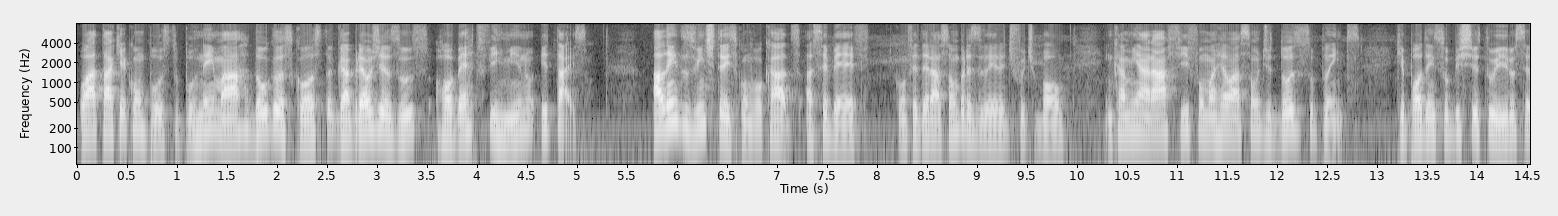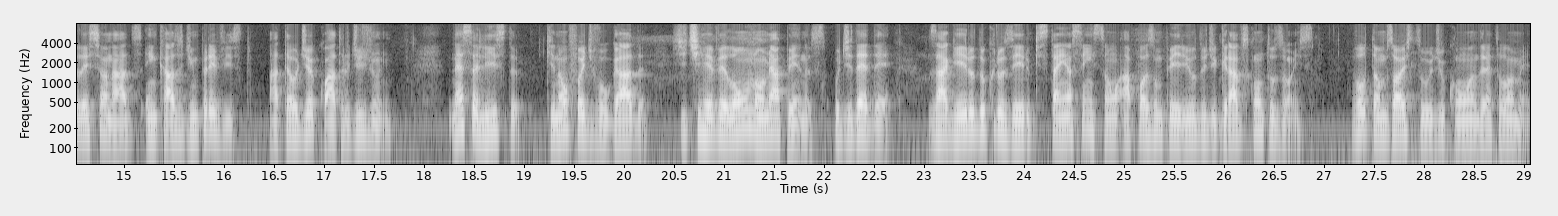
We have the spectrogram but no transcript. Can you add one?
o ataque é composto por Neymar, Douglas Costa, Gabriel Jesus, Roberto Firmino e Tyson. Além dos 23 convocados, a CBF, Confederação Brasileira de Futebol, encaminhará à FIFA uma relação de 12 suplentes, que podem substituir os selecionados em caso de imprevisto, até o dia 4 de junho. Nessa lista, que não foi divulgada, Tite revelou um nome apenas, o de Dedé, zagueiro do Cruzeiro que está em ascensão após um período de graves contusões. Voltamos ao estúdio com o André Tolomé.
